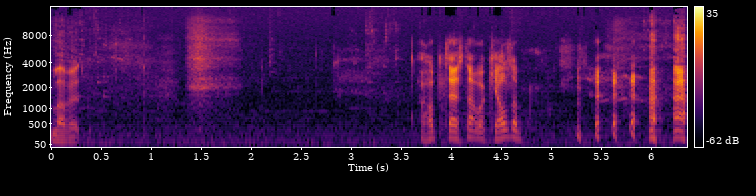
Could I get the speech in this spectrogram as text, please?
Love it. I hope that's not what killed him.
